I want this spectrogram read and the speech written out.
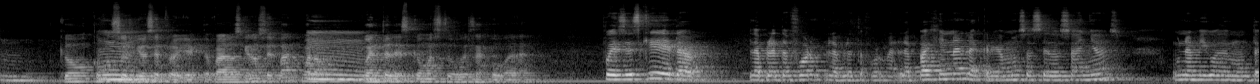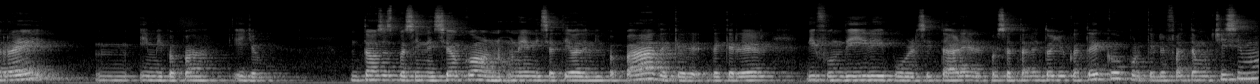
Mm. ¿Cómo, cómo Mm. surgió ese proyecto? Para los que no sepan, bueno, Mm. cuéntales cómo estuvo esa jugada. Pues es que la, la, plataforma, la plataforma, la página la creamos hace dos años, un amigo de Monterrey mm, y mi papá y yo. Entonces pues inició con una iniciativa de mi papá de, que, de querer difundir y publicitar el, pues, el talento yucateco porque le falta muchísimo.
